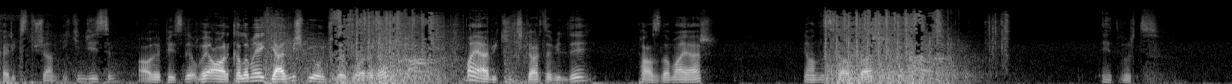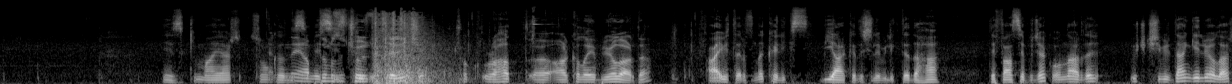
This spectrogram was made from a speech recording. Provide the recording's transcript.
Kalix düşen ikinci isim. AWP'si ve arkalamaya gelmiş bir oyuncular bu arada. Mayer bir kill çıkartabildi. Pazla Mayer. Yalnız kaldılar. Edward. Ne yazık ki Mayer son Yani ne isim ve yaptığımızı çözdükleri için çok rahat e, arkalayabiliyorlar da. Ivy tarafında Kalix bir arkadaşıyla birlikte daha defans yapacak. Onlar da 3 kişi birden geliyorlar.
